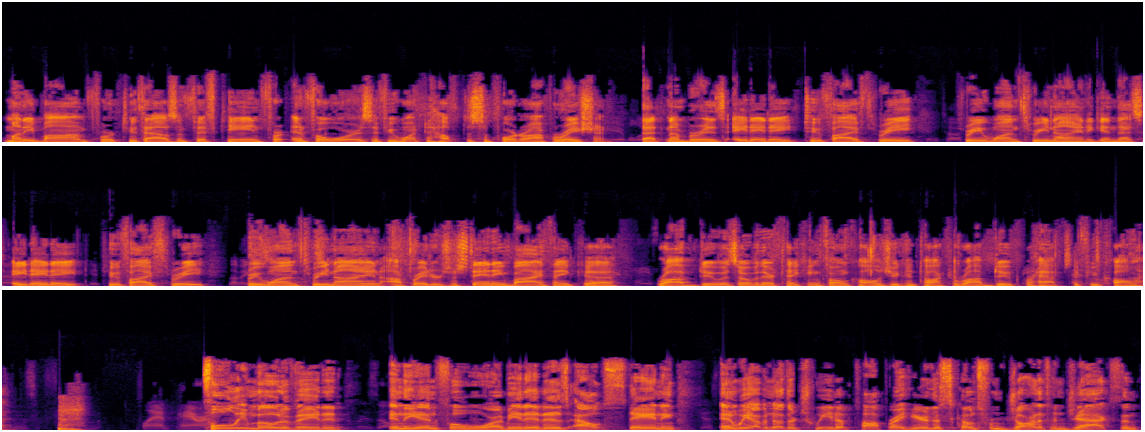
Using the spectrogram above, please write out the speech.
money bomb for 2015 for InfoWars. If you want to help to support our operation, that number is 888 253 3139. Again, that's 888 253 3139. Operators are standing by. I think uh, Rob Dew is over there taking phone calls. You can talk to Rob Dew, perhaps, if you call in. Fully motivated in the info war. I mean, it is outstanding. And we have another tweet up top right here. This comes from Jonathan Jackson.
